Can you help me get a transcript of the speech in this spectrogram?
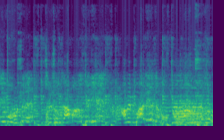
এই মুহূর্তে শিশু Oh,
